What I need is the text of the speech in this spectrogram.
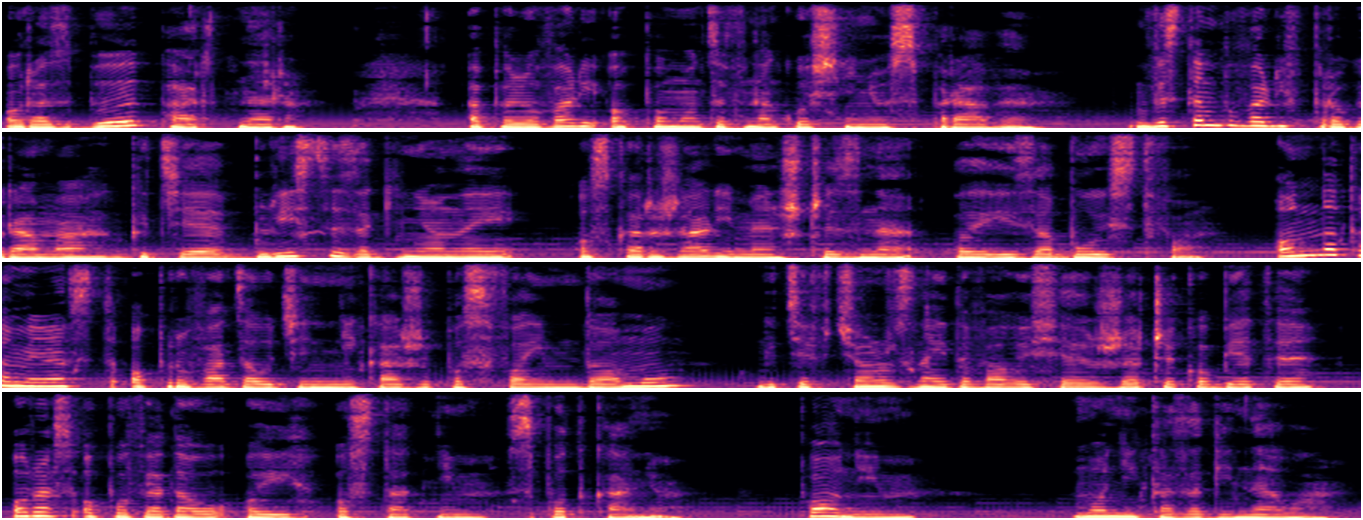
oraz były partner apelowali o pomoc w nagłośnieniu sprawy. Występowali w programach, gdzie bliscy zaginionej oskarżali mężczyznę o jej zabójstwo. On natomiast oprowadzał dziennikarzy po swoim domu, gdzie wciąż znajdowały się rzeczy kobiety oraz opowiadał o ich ostatnim spotkaniu. Po nim Monika zaginęła.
